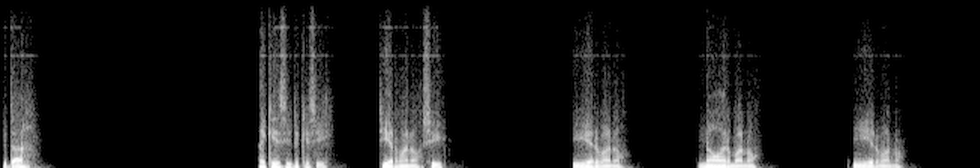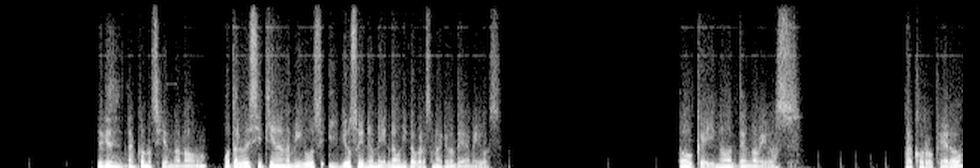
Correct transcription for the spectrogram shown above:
¿Qué tal? Hay que decirle que sí. Sí, hermano, sí. Sí, hermano. No, hermano. Sí, hermano. Es que se están conociendo, ¿no? O tal vez sí tienen amigos y yo soy la, única persona que no tiene amigos. Ok, no tengo amigos. Taco rockero.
